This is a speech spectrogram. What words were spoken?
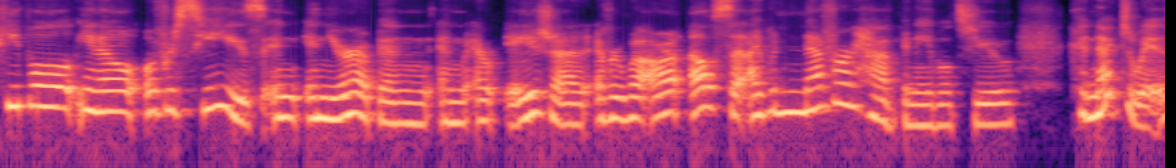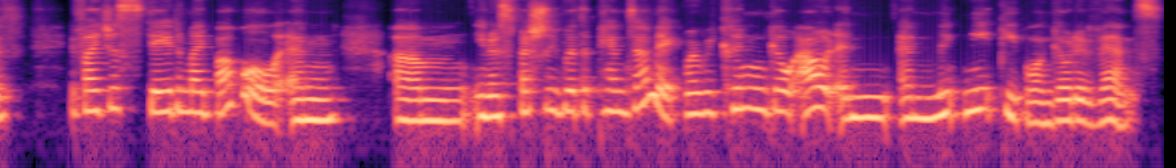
people, you know, overseas in, in Europe and, and Asia, everywhere else that I would never have been able to connect with if I just stayed in my bubble. And, um, you know, especially with the pandemic where we couldn't go out and, and meet people and go to events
